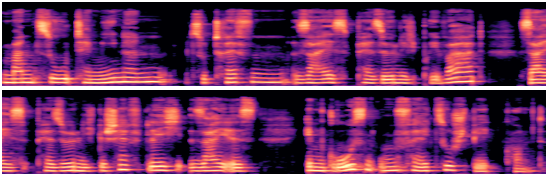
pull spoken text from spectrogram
man zu Terminen, zu Treffen, sei es persönlich privat, sei es persönlich geschäftlich, sei es im großen Umfeld zu spät kommt.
